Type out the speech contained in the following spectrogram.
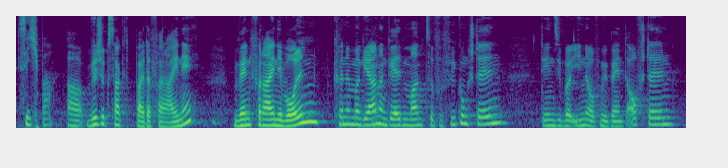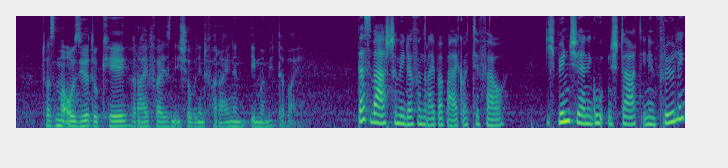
sichtbar? Äh, wie schon gesagt, bei der Vereine. Wenn Vereine wollen, können wir gerne einen gelben Mann zur Verfügung stellen, den sie bei Ihnen auf dem Event aufstellen, dass man aussiert, okay, Raiffeisen ist aber in den Vereinen immer mit dabei. Das war's schon wieder von Reiber Walgott TV. Ich wünsche einen guten Start in den Frühling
